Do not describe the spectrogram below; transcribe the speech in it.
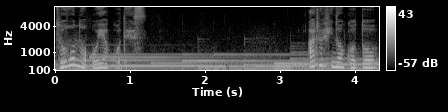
象の親子です。ある日のこと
